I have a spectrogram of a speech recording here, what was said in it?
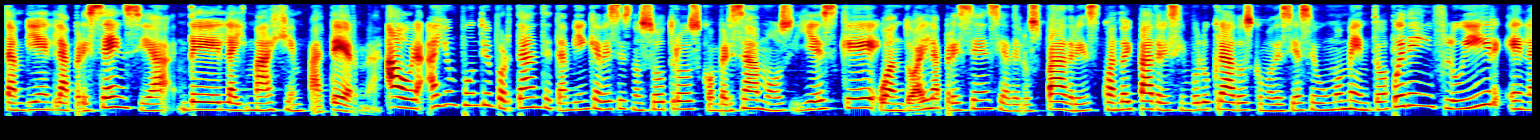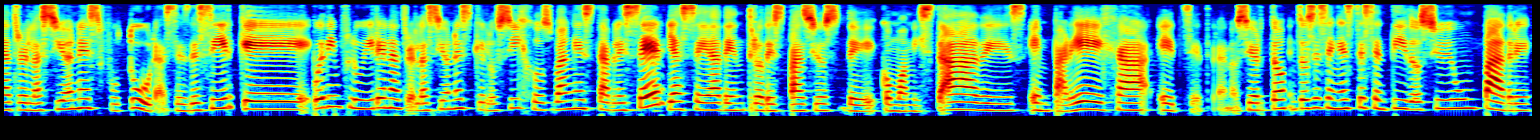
también la presencia de la imagen paterna. Ahora hay un punto importante también que a veces nosotros conversamos y es que cuando hay la presencia de los padres, cuando hay padres involucrados, como decía hace un momento, puede influir en las relaciones futuras, es decir, decir, que puede influir en las relaciones que los hijos van a establecer, ya sea dentro de espacios de como amistades, en pareja, etcétera, ¿no es cierto? Entonces, en este sentido, si un padre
